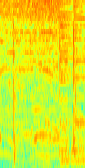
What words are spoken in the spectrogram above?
Good.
